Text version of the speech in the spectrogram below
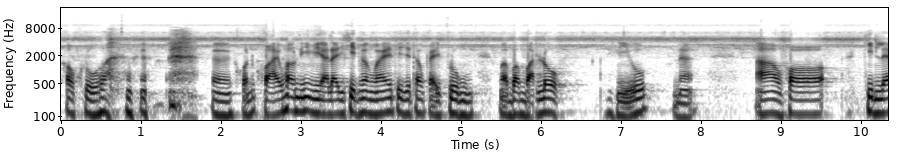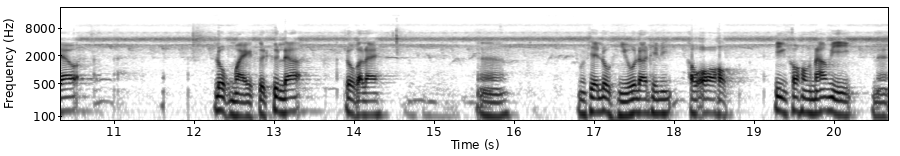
เข้าครัวขนขวายว่านี้มีอะไรกินบ้างไหมที่จะต้องไปปรุงมาบำบัดโรคหิวนะอ้าวพอกินแล้วโรคใหม่เกิดขึ้นแล้วโรคอะไรอ่า ไม่ใช่โรคหิวแล้วทีนี้ เอาออกวิ่งเข้าห้องน้ำอีกนะ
